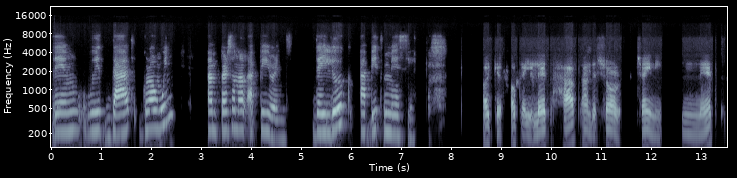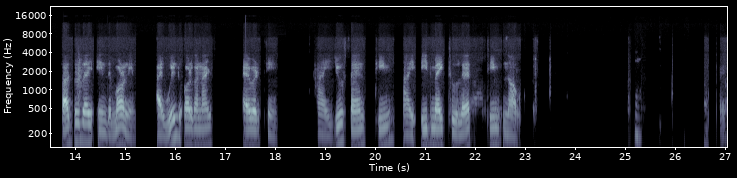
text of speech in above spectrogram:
them with that growing and personal appearance. They look a bit messy. Okay, okay, let's have and the short training next Saturday in the morning. I will organize everything. I you send team I email to let team know. Okay.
